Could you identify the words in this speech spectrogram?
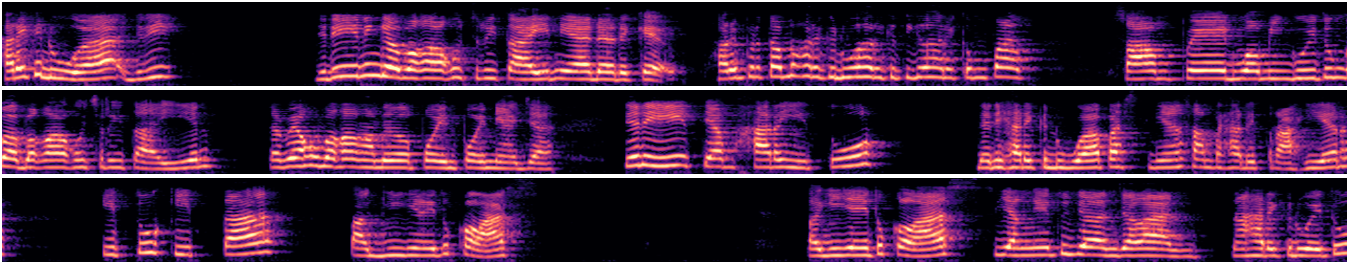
Hari kedua jadi jadi ini nggak bakal aku ceritain ya dari kayak hari pertama hari kedua hari ketiga hari keempat. Sampai dua minggu itu nggak bakal aku ceritain. Tapi aku bakal ngambil poin-poinnya aja. Jadi tiap hari itu dari hari kedua pastinya sampai hari terakhir itu kita paginya itu kelas. Paginya itu kelas siangnya itu jalan-jalan. Nah hari kedua itu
